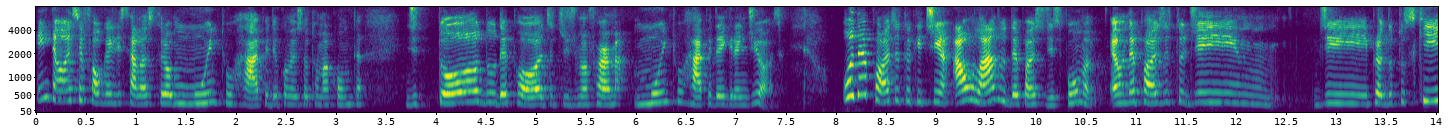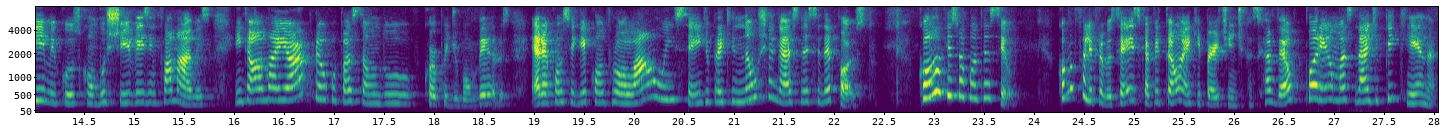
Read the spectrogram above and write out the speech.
então esse fogo ele se alastrou muito rápido e começou a tomar conta de todo o depósito de uma forma muito rápida e grandiosa. O depósito que tinha ao lado do depósito de espuma é um depósito de, de produtos químicos, combustíveis inflamáveis. Então, a maior preocupação do Corpo de Bombeiros era conseguir controlar o incêndio para que não chegasse nesse depósito. Como que isso aconteceu? Como eu falei para vocês, Capitão é aqui pertinho de Cascavel, porém é uma cidade pequena.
